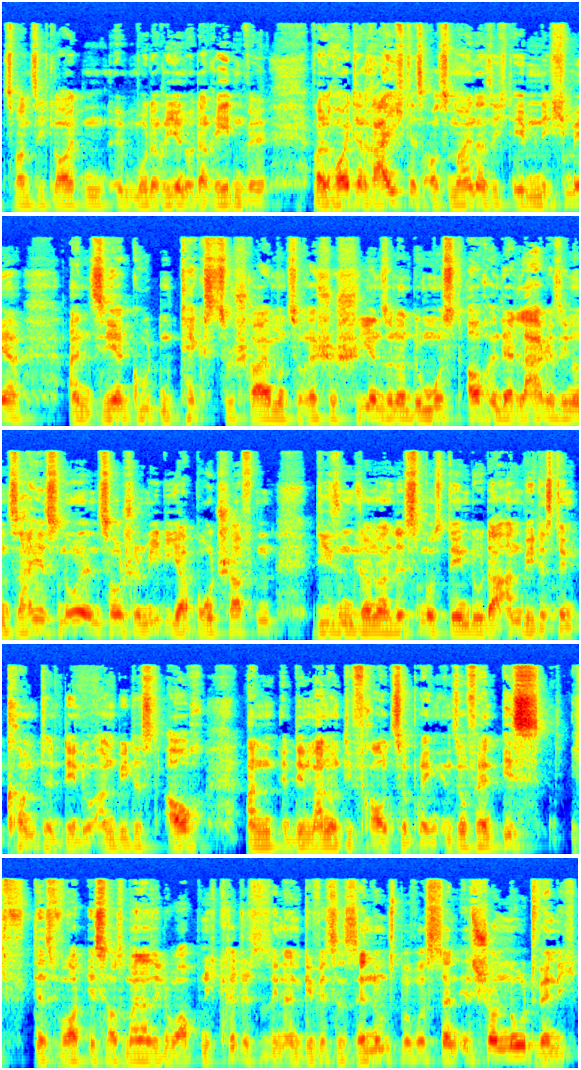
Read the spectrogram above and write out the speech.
20 Leuten äh, moderieren oder reden will. Weil heute reicht es aus meiner Sicht eben nicht mehr, einen sehr guten Text zu schreiben und zu recherchieren, sondern du musst auch in der Lage sein, und sei es nur in Social Media Botschaften, diesen Journalismus, den du da anbietest, den Content, den du anbietest, auch an den Mann und die Frau zu bringen. Insofern ist, ich, das Wort ist aus meiner Sicht überhaupt nicht kritisch zu sehen, ein gewisses Sendungsbewusstsein ist schon notwendig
